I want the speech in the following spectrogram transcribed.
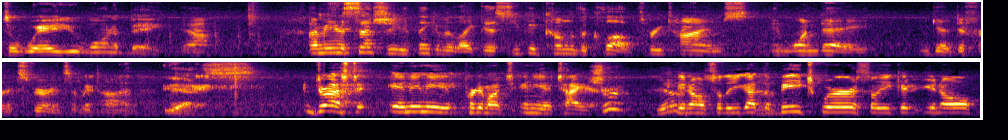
to where you want to be. yeah. I mean, essentially, you think of it like this: you could come to the club three times in one day and get a different experience every time. Yes. dressed in any pretty much any attire. Sure. Yeah. You know, so you got the beach wear, so you could, you know,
